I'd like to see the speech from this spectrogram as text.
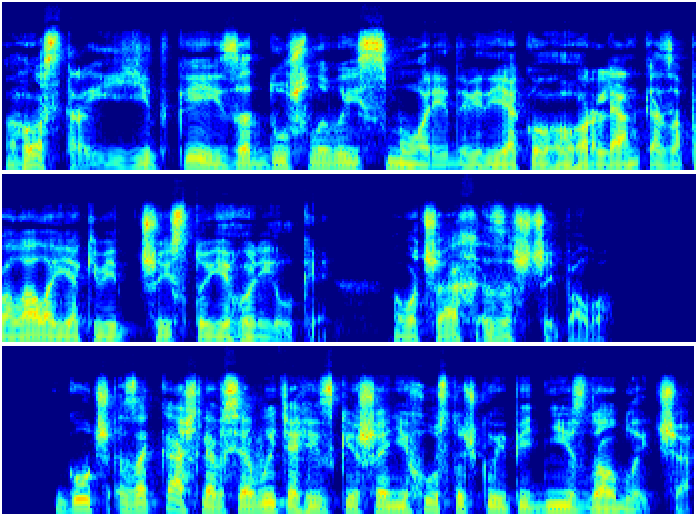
гострий, їдкий, задушливий сморід, від якого горлянка запалала, як від чистої горілки, в очах защипало. Гуч закашлявся, витяг із кишені хусточку і підніс до обличчя.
